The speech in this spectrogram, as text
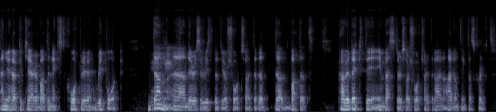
and you have to care about the next quarterly report then mm-hmm. uh, there is a risk that you're short sighted that, that, but that private equity investors are short sighted I, I don't think that's correct.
